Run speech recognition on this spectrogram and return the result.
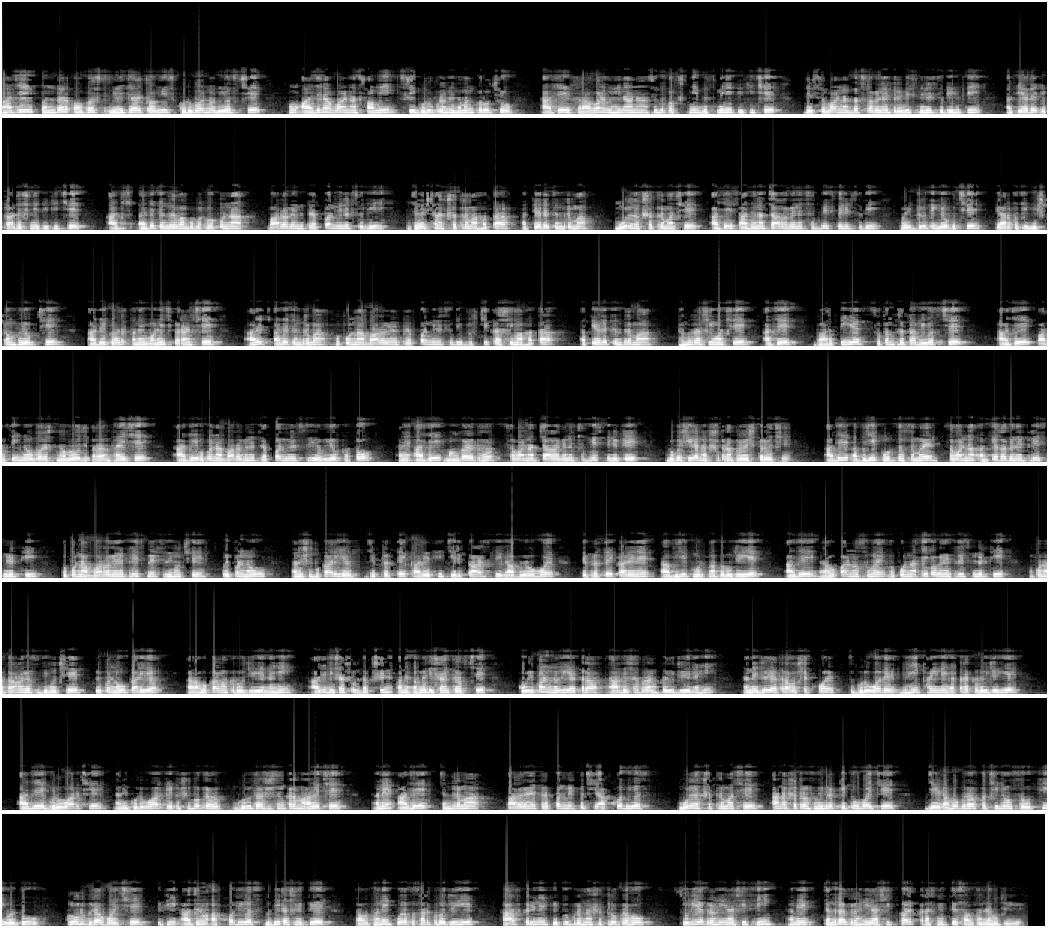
આજે પંદર ઓગસ્ટ બે હજાર ચોવીસ ગુરુવારનો દિવસ છે. હું આજના વારના સ્વામી શ્રી ગુરુગ્રહને નમન કરું છું. આજે શ્રાવણ મહિનાના સુદ પક્ષની દસમીની તિથિ છે, જે સવારના દસ વાગ્યાને ત્રેવીસ મિનિટ સુધી હતી. અત્યારે એકાદશીની તિથિ છે. આજ, આજે ચંદ્રમા બપો- બપોરના બાર વાગ્યાને ત્રેપન મિનિટ સુધી જ્યેષ્ઠ નક્ષત્રમાં હતા. અત્યારે ચંદ્રમા મૂળ નક્ષત્રમાં છે. આજે સાંજના ચાર વાગ્યાને છવ્વીસ મિનિટ સુધી વૈદ્યુતિ યોગ છે. ત્યાર પછી વિષ્કંભ યોગ છે. આજે ઘર અને વણિજ કરણ છે. આજે ચંદ્રમા બપોરના બાર વાગ્યાને ત્રેપન મિનિટ સુધી વૃશ્ચિક રાશિમાં હતા. અત્યારે ચંદ્રમા ધનુ રાશિમાં છે. આજે ભારતીય સ્વતંત્રતા દિવસ છે. આજે પારસી નવ વર્ષ નવરોજ પ્રારંભ થાય છે. આજે બપોરના બાર વાગ્યાને ત્રેપન મિનિટ સુધી અવયોગ હતો અને આજે મંગળ ગ્રહ સવારના ચાર વાગ્યાને છવ્વીસ મિનિટે મૃગશિરા નક્ષત્રમાં પ્રવેશ કર્યો છે. આજે અભિજીત મુહૂર્તનો સમય સવારના અગિયાર વાગ્યાને ત્રીસ મિનિટથી બપોરના બાર વાગ્યાને ત્રીસ મિનિટ સુધીનો છે. કોઈ પણ નવું અને શુભ કાર્ય જે પ્રત્યેક કાર્યથી ચિરકાળથી લાભ લેવો હોય, તે પ્રત્યેક કાર્યને આ અભિજીત મુહૂર્તમાં કરવું જોઈએ. આજે રાહુકાળનો સમય બપોરના એક વાગ્યાને ત્રીસ મિનિટથી બપોરના ત્રણ વાગ્યા સુધીનો છે. કોઈ પણ નવું કાર્ય આ રાહુકાળમાં કરવું જોઈએ નહીં. આજે દિશાશુલ દક્ષિણ અને અગ્નિ દિશાની તરફ છે. કોઈ પણ નવી યાત્રા આ દિશા પ્રારંભ કરવી જોઈએ નહીં. અને જો યાત્રા આવશ્યક હોય, તો ગુરુવારે દહીં ખાઈને યાત્રા કરવી જોઈએ. આજે ગુરુવાર છે અને ગુરુવાર એક શુભ ગ્રહ ગુરુ દ્વારા શાસન કરવામાં આવે છે અને આજે ચંદ્રમા બાર વાગ્યાને ત્રેપન મિનિટ પછી આખો દિવસ મૂળ નક્ષત્રમાં છે. આ નક્ષત્રનો સમીગ્રહ કેતુ હોય છે, જે રાહુ ગ્રહ પછીનો સૌથી વધુ ક્રૂર ગ્રહ હોય છે. તેથી આજનો આખો દિવસ બધી રાશિ વ્યક્તિઓએ સાવધાનીપૂર્વક પસાર કરવો જોઈએ. ખાસ કરીને કેતુ ગ્રહના શત્રુ ગ્રહો, સૂર્ય ગ્રહની રાશિ સિંહ અને ચંદ્ર ગ્રહની રાશિ કર્ક રાશિ વ્યક્તિઓ સાવધાન રહેવું જોઈએ.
